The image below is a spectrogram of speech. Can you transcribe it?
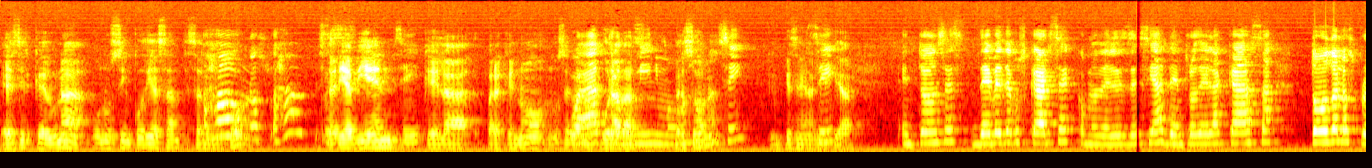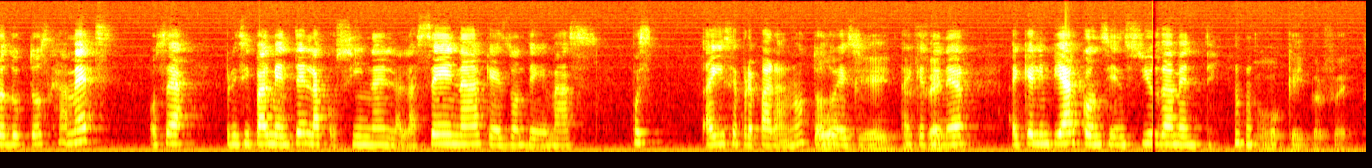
Es decir, que una, unos cinco días antes a lo Ajá, mejor unos, ajá, pues, estaría bien sí. que la para que no, no se vean apuradas mínimo, personas sí. que empiecen a Sí. limpiar. Entonces, debe de buscarse, como les decía, dentro de la casa, todos los productos Hametz, o sea, principalmente en la cocina, en la alacena, que es donde más, pues, ahí se prepara, ¿no? Todo Ok, eso. Hay que perfecto. tener, hay que limpiar concienzudamente. Ok, perfecto.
